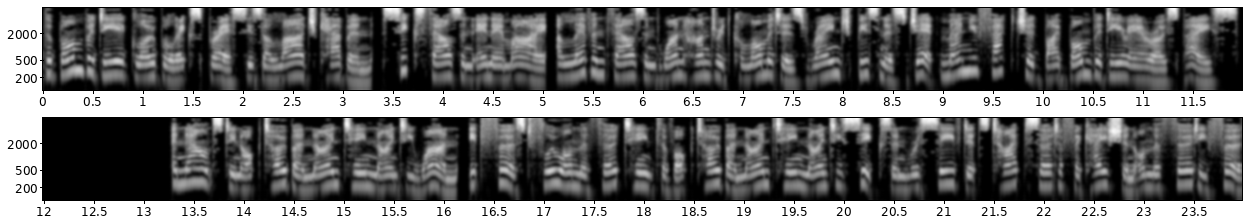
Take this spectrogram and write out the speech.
The Bombardier Global Express is a large cabin, 6,000 nmi, 11,100 km range business jet manufactured by Bombardier Aerospace. Announced in October 1991, it first flew on 13 October 1996 and received its type certification on 31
